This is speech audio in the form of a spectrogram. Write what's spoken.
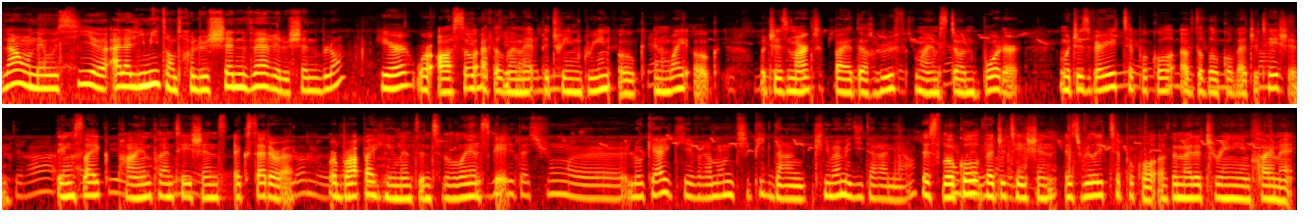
Là, on est aussi euh, à la limite entre le chêne vert et le chêne blanc. Here, we're also at the limit between green oak and white oak, which is marked by the roof limestone border, which is very typical of the local vegetation. Things like pine plantations, etc., were brought by humans into the landscape. euh, locale qui est vraiment typique d'un climat méditerranéen. This local tempéré par les vegetation is really typical of the Mediterranean climate,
